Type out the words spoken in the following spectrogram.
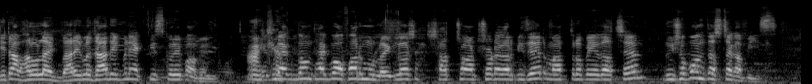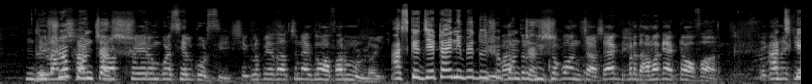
যেটা ভালো লাগবে। আর এগুলো যা দেখবেন এক পিস করে পাবেন। আচ্ছা। এগুলো একদম থাকবে অফার মূল্য। এগুলো সাতশো আটশো টাকার পিসের মাত্র পেয়ে যাচ্ছেন দুইশো পঞ্চাশ টাকা পিস দুইশো পঞ্চাশ। এরকম করে সেল করছি। সেগুলো পেয়ে যাচ্ছেন একদম অফার মূল্যই। আজকে যেটাই নিবে দুইশো মাত্র পঞ্চাশ। দুইশো একবার ধামাকা একটা অফার আজকে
